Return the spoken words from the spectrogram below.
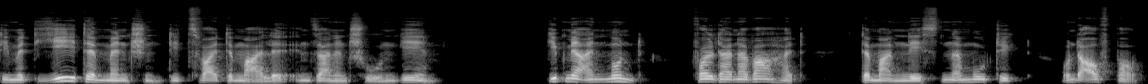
die mit jedem Menschen die zweite Meile in seinen Schuhen gehen. Gib mir einen Mund voll deiner Wahrheit, der meinem Nächsten ermutigt und aufbaut,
